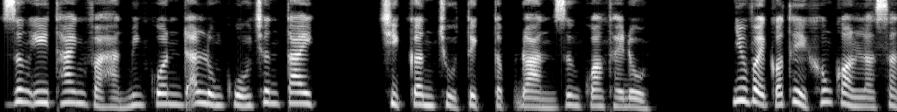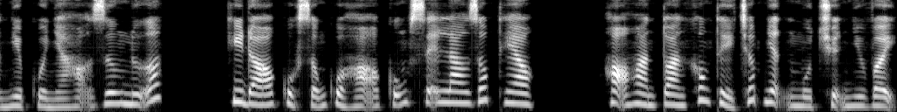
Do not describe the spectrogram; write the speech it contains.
Dương Y Thanh và Hàn Minh Quân đã lúng cuống chân tay, chỉ cần chủ tịch tập đoàn Dương Quang thay đổi. Như vậy có thể không còn là sản nghiệp của nhà họ Dương nữa, khi đó cuộc sống của họ cũng sẽ lao dốc theo. Họ hoàn toàn không thể chấp nhận một chuyện như vậy.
